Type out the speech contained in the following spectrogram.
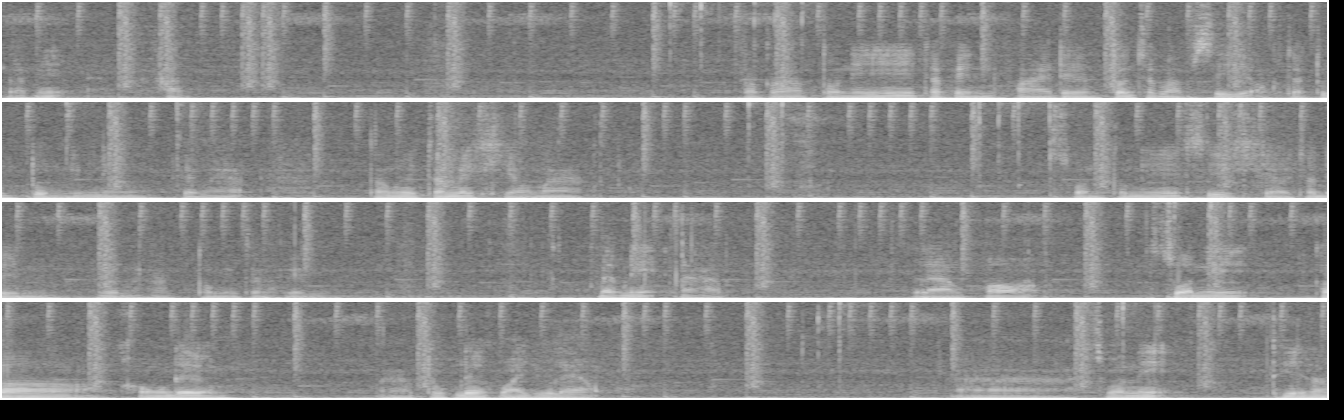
แบบนี้ครับ แล้วก็ตัวนี้จะเป็นไฟล์เดิมต้นฉบับสีออกจากตุ่มๆนิดนึงเห็นไหมฮะตรงนี้จะไม่เขียวมาก ส่วนตรงนี้สีเขียวจะเด่นเห็นนะครับ ตรงนี้จะเห็นแบบนี้นะครับ แล้วก็ส่วนนี้ก็คงเดิมนะครับถูกเลือกไว้อยู่แล้ว ส่วนนี้ที่เรา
